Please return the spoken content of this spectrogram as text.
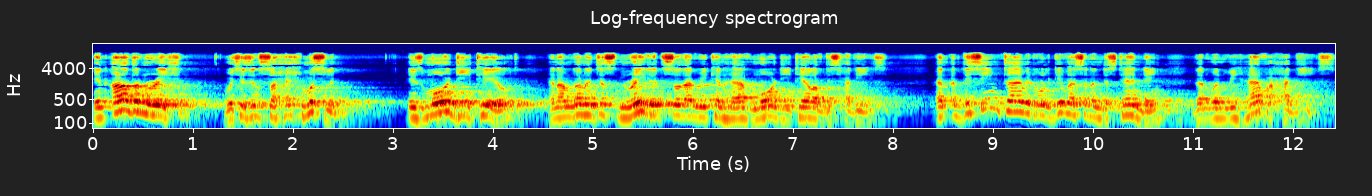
In another narration, which is in Sahih Muslim, is more detailed, and I'm going to just narrate it so that we can have more detail of this hadith. And at the same time, it will give us an understanding that when we have a hadith,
